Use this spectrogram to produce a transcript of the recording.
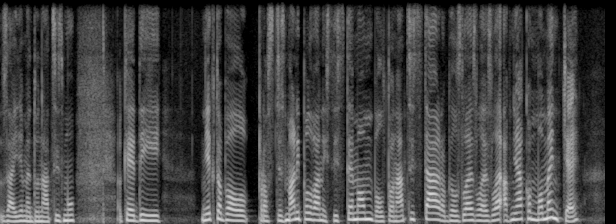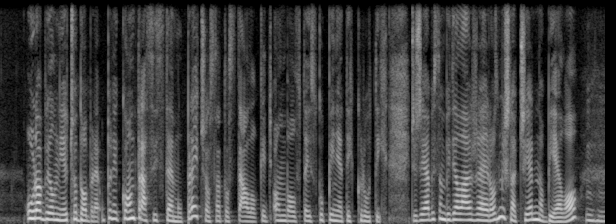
zajdeme do nacizmu, kedy Niekto bol proste zmanipulovaný systémom, bol to nacista, robil zle, zle, zle a v nejakom momente urobil niečo dobré, úplne kontra systému. Prečo sa to stalo, keď on bol v tej skupine tých krutých? Čiže ja by som videla, že rozmýšľať čierno-bielo mm-hmm.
